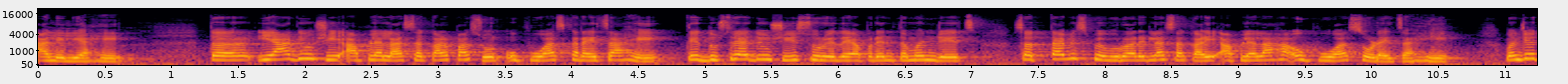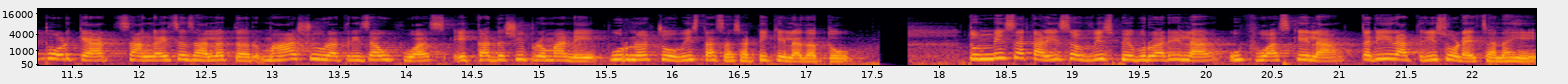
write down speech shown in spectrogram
आलेली आहे. तर या दिवशी आपल्याला सकाळपासून उपवास करायचा आहे. ते दुसऱ्या दिवशी सूर्योदयापर्यंत म्हणजेच सत्तावीस फेब्रुवारीला सकाळी आपल्याला हा उपवास सोडायचा आहे. म्हणजे थोडक्यात सांगायचं झालं तर महाशिवरात्रीचा उपवास एकादशीप्रमाणे पूर्ण चोवीस तासासाठी केला जातो. तुम्ही सकाळी सव्वीस फेब्रुवारीला उपवास केला तरी रात्री सोडायचा नाही.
